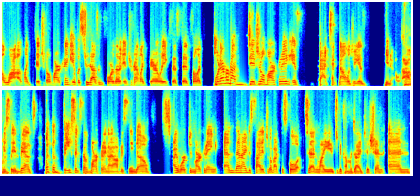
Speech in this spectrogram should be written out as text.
a lot on like digital marketing. It was 2004, the internet like barely existed. So like whatever about digital marketing is that technology is, you know, obviously advanced, but the basics of marketing, I obviously know. I worked in marketing and then I decided to go back to school to NYU to become a dietitian and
